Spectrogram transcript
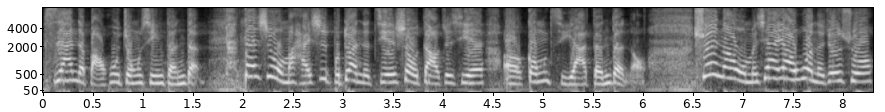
治安的保护中心等等，但是我们还是不断的接受到这些呃攻击啊等等哦，所以呢，我们现在要问的就是说，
